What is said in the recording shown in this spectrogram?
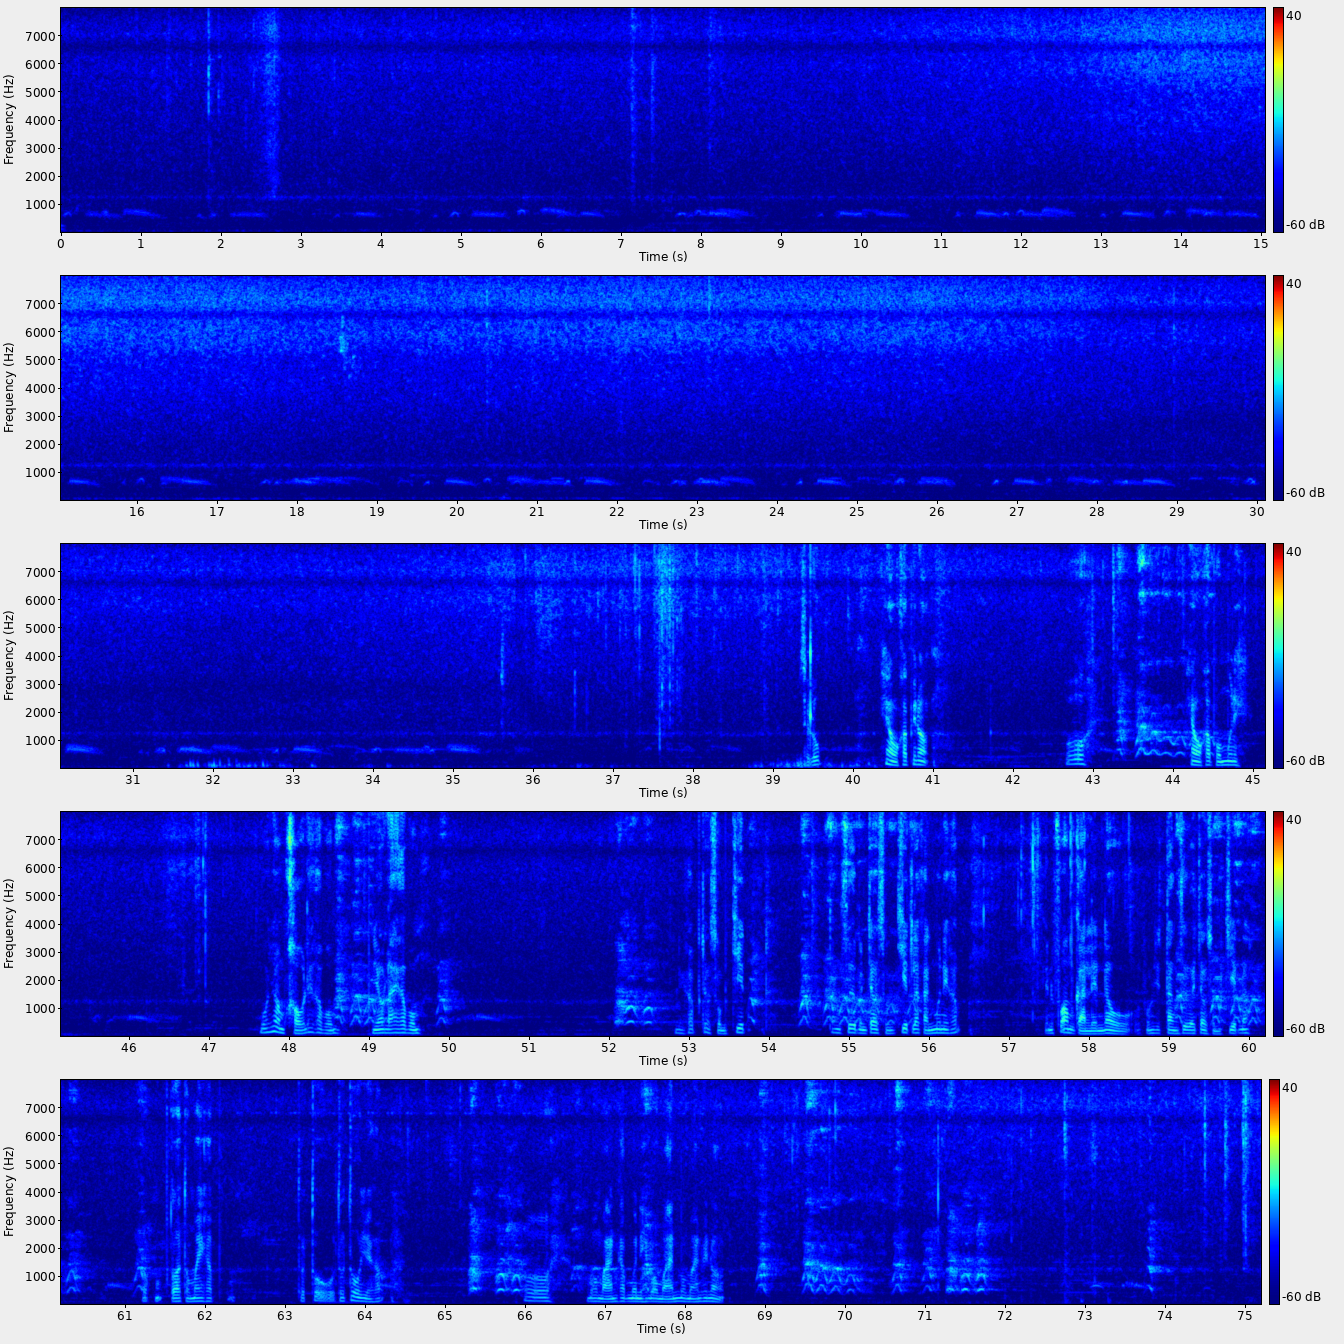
สรุปเหี่ยวครับพี่น้องโอ้เหี่ยวครับผมมือนี่โมยอมเขาเลยครับผมเหนียวไรครับผม นี่ครับเจ้าสมจิต ตั้งซื้อเป็นเจ้าสมจิตแล้วกันมือนี้ครับ เห็นฟอร์มการเล่นเราผมจะตั้งซื้อว่าเจ้าสมจิตเนาะตัวตัวไหมครับตัวโตตัวโตอยู่ครับ โอ้โมหมานครับมือนี้โมหมานโมหมานพี่น้อง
